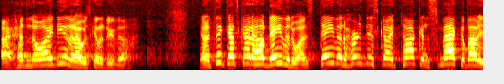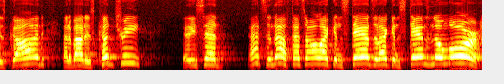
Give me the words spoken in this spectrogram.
I had no idea that I was going to do that. And I think that's kind of how David was. David heard this guy talking smack about his God and about his country, and he said, That's enough. That's all I can stand, and I can stand no more.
